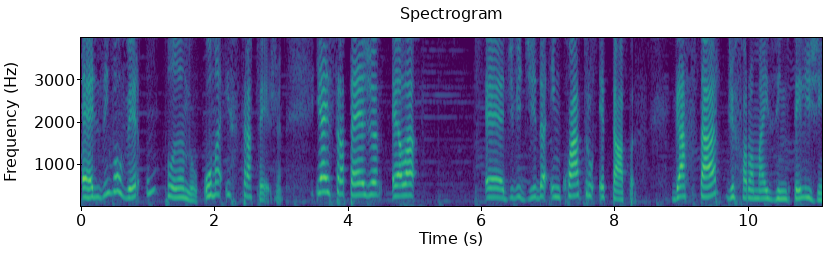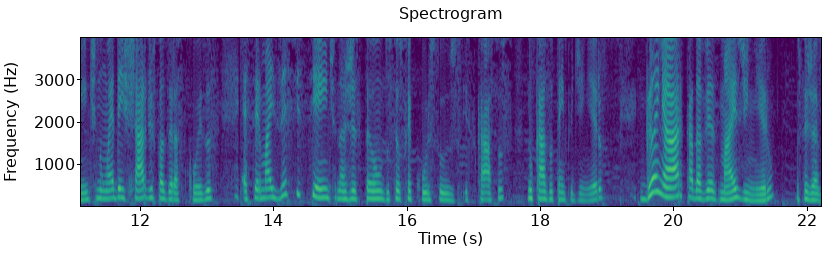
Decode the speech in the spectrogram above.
é desenvolver um plano, uma estratégia. E a estratégia, ela é dividida em quatro etapas. Gastar de forma mais inteligente não é deixar de fazer as coisas, é ser mais eficiente na gestão dos seus recursos escassos, no caso, tempo e dinheiro. Ganhar cada vez mais dinheiro, ou seja,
